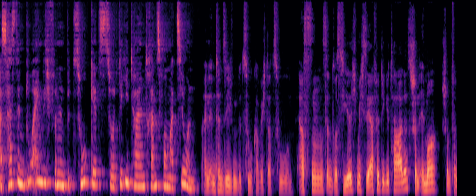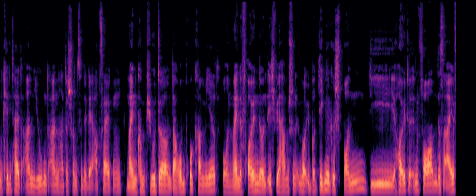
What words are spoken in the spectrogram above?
Was hast denn du eigentlich für einen Bezug jetzt zur digitalen Transformation? Einen intensiven Bezug habe ich dazu. Erstens interessiere ich mich sehr für Digitales, schon immer, schon von Kindheit an, Jugend an, hatte schon zu DDR-Zeiten meinen Computer und darum programmiert. Und meine Freunde und ich, wir haben schon immer über Dinge gesponnen, die heute in Form des iPhones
